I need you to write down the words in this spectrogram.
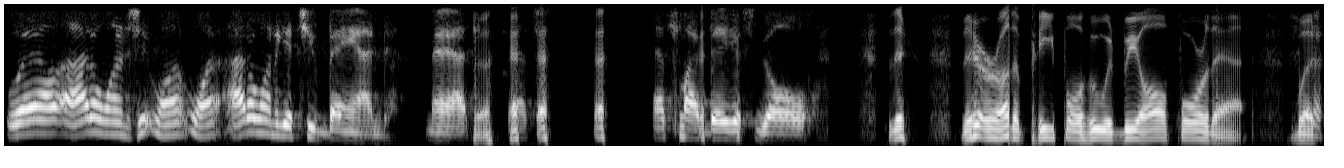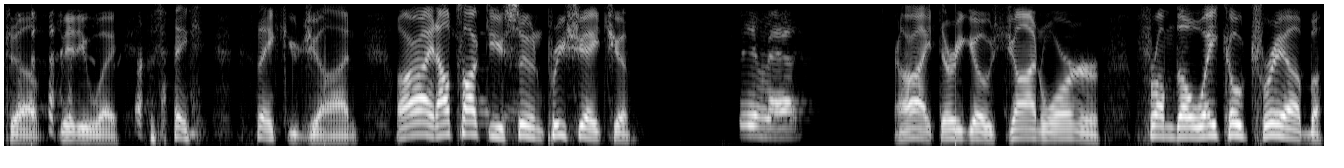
well, I don't want to. Want, want, I don't want to get you banned, Matt. That's that's my biggest goal. There, there are other people who would be all for that. But uh, anyway, thank, thank you, John. All right, I'll talk to you soon. Appreciate you. See you, Matt. All right, there he goes, John Werner from the Waco Trib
